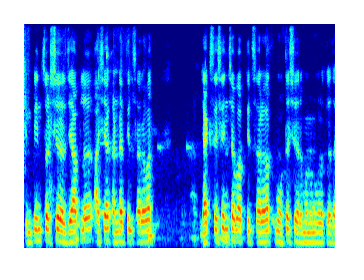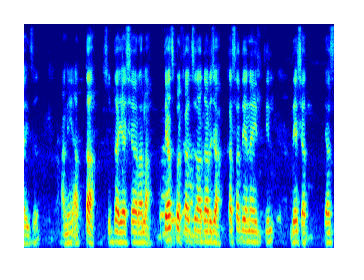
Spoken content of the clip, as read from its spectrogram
पिंपरी चिंचवड शहर जे आपलं आशिया खंडातील सर्वात टॅक्सेशनच्या बाबतीत सर्वात मोठं शहर म्हणून ओळखलं जायचं. आणि आत्ता सुद्धा या शहराला त्याच प्रकारचा दर्जा कसा देण्यात येतील देशात त्याच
